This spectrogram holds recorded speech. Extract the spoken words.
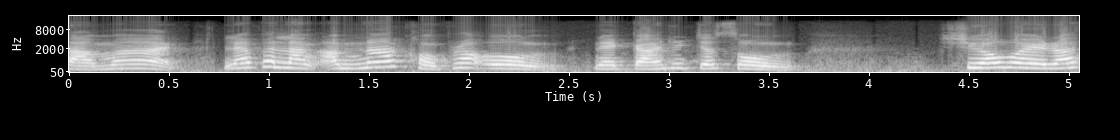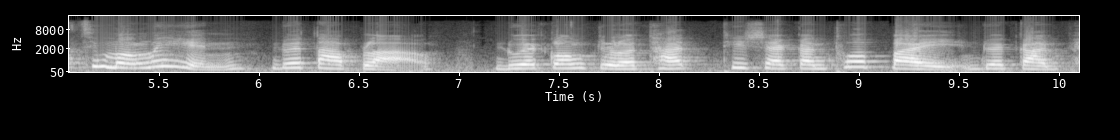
สามารถและพลังอำนาจของพระองค์ในการที่จะส่ง เชื้อไวรัสที่มองไม่เห็นด้วยตาเปล่า ด้วยกล้องจุลทรรศน์ที่ใช้กันทั่วไปด้วยการแพ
